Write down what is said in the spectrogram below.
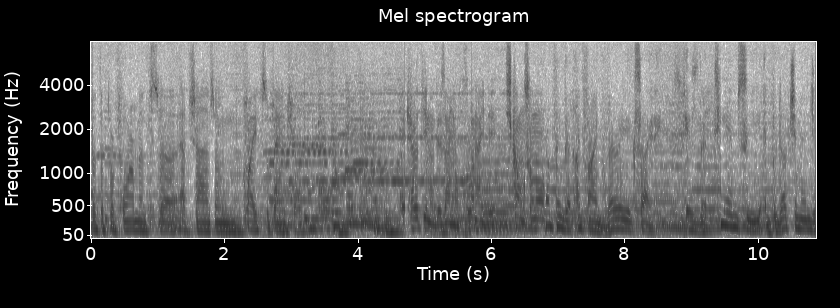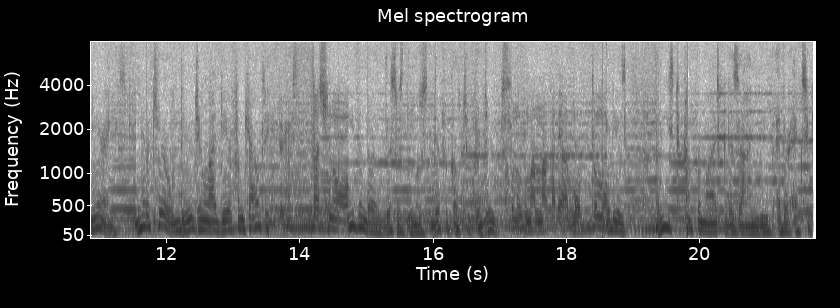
But the performance uh, outshines them quite substantially. キャルティのデザインを超えないでしかもその Something that I find very exciting is that TMC and production engineering never killed the original idea from Calty. 持っておりました私の Even though this was the most difficult to produce, この車の中では最も it is the least compromised design we've ever executed.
